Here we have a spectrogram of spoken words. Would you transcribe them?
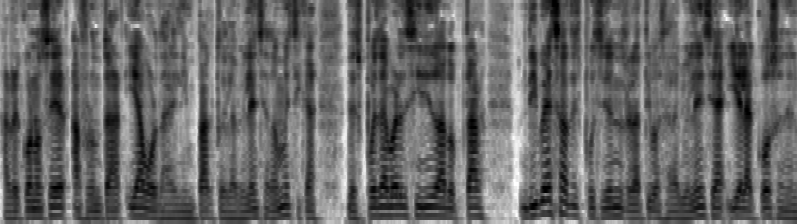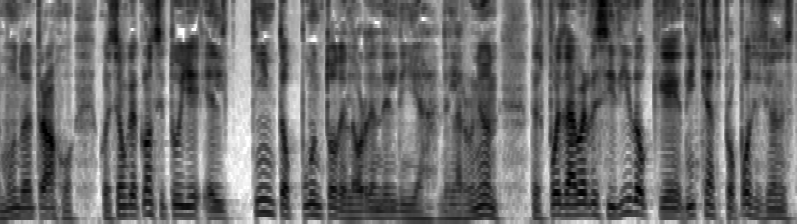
a reconocer, afrontar y abordar el impacto de la violencia doméstica después de haber decidido adoptar diversas disposiciones relativas a la violencia y el acoso en el mundo del trabajo, cuestión que constituye el quinto punto del orden del día de la reunión, después de haber decidido que dichas proposiciones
